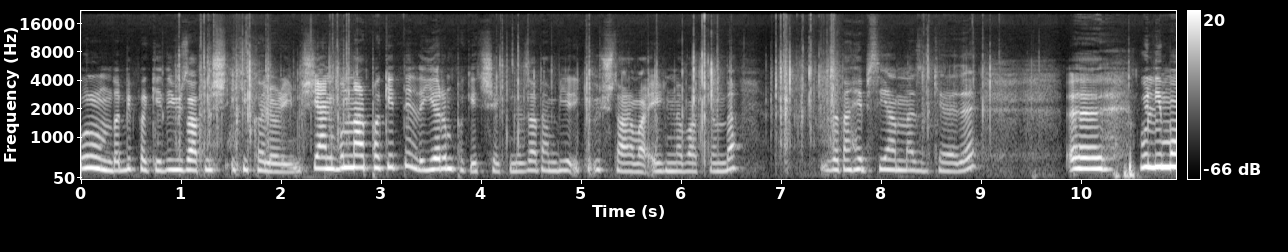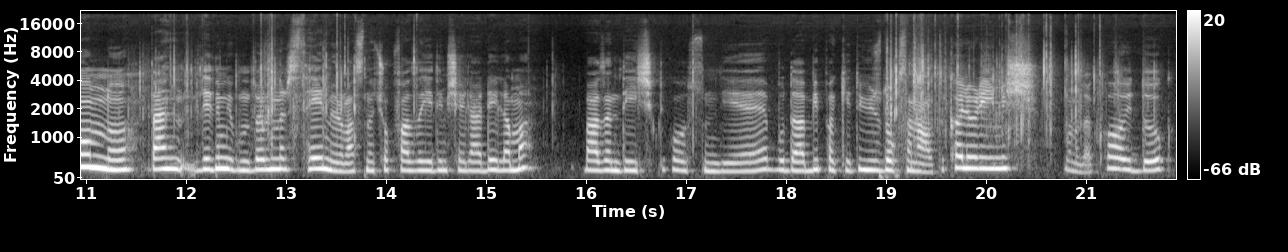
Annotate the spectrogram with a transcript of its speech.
Bunun da bir paketi 162 kaloriymiş. Yani bunlar paket değil de yarım paket şeklinde. Zaten 1, 2, 3 tane var eline baktığında. Zaten hepsi yenmez bir kere de. Ee, bu limonlu. Ben dediğim gibi böyle bunları sevmiyorum aslında. Çok fazla yediğim şeyler değil ama bazen değişiklik olsun diye. Bu da bir paketi 196 kaloriymiş. Bunu da koyduk.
